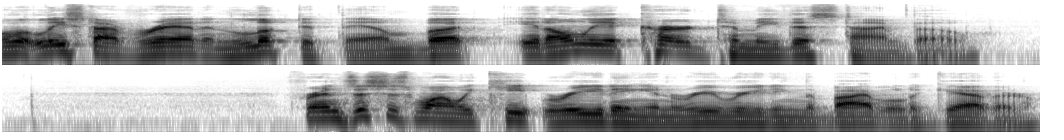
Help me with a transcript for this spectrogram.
well, at least I've read and looked at them, but it only occurred to me this time, though. Friends, this is why we keep reading and rereading the Bible together.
